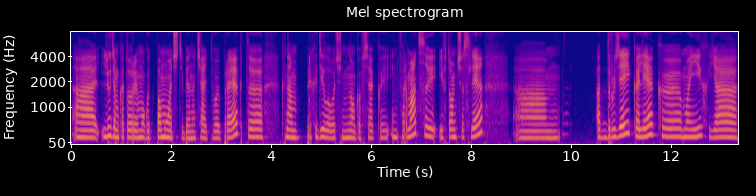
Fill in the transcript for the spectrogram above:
а, людям, которые могут помочь тебе начать твой проект, э, к нам приходило очень много всякой информации, и в том числе от друзей, коллег э, моих я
